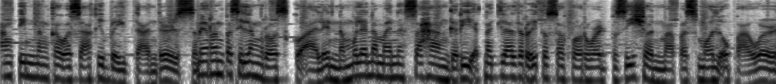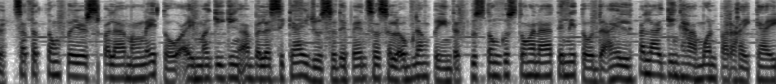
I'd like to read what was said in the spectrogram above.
ang team ng Kawasaki Brave Thunders. Meron pa silang Roscoe Allen na mula naman sa Hungary at naglalaro ito sa forward position mapa small o power. Sa tatlong players pa lamang na ito ay magiging abala si Kaiju sa depensa sa loob ng paint at gustong gusto nga natin ito dahil palaging hamon para kay Kai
